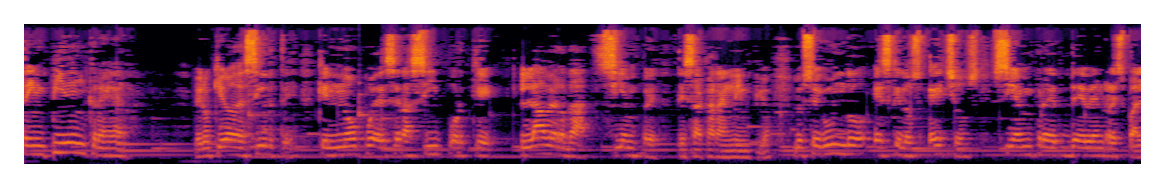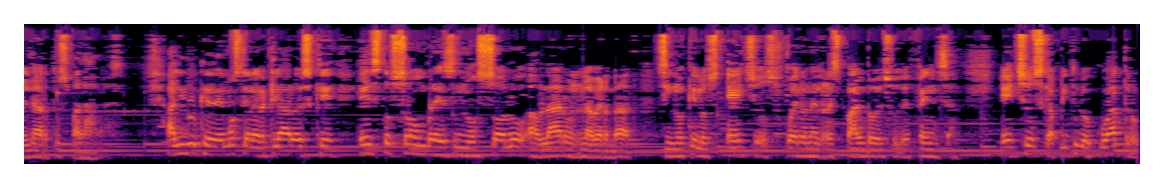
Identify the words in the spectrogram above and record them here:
te impiden creer. Pero quiero decirte que no puede ser así porque la verdad siempre te sacará en limpio. Lo segundo es que los hechos siempre deben respaldar tus palabras. Algo que debemos tener claro es que estos hombres no solo hablaron la verdad, sino que los hechos fueron el respaldo de su defensa. Hechos capítulo 4,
